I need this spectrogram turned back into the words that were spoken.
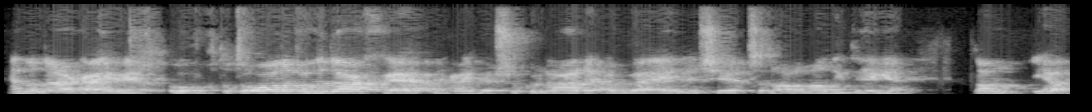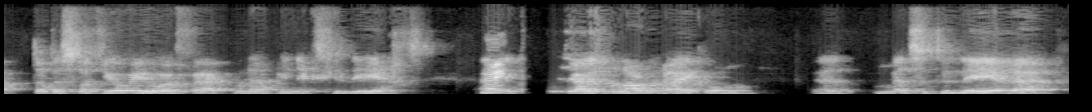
En daarna ga je weer over tot de orde van de dag. Hè? En dan ga je weer chocolade en wijn en chips en allemaal die dingen. Dan, ja, dat is dat yo-yo effect, maar dan heb je niks geleerd. En ik vind het juist belangrijk om uh, mensen te leren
